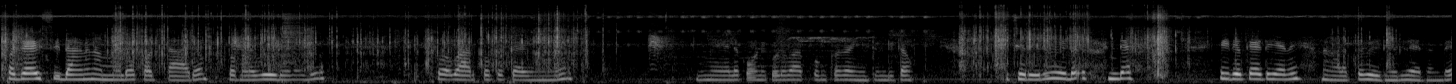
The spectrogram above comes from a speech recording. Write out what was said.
അപ്പോൾ ഗൈസ് ഇതാണ് നമ്മുടെ കൊട്ടാരം. അപ്പോൾ നമ്മുടെ വീടുകളിൽ ഇപ്പോൾ വാർപ്പൊക്കെ കഴിഞ്ഞ് മേലെ കോണിക്കോട് വാർപ്പൊക്കെ കഴിഞ്ഞിട്ടുണ്ട് കേട്ടോ ചെറിയൊരു വീട് എന്റെ വീഡിയോ ഒക്കെ ആയിട്ട് ഞാൻ നാളത്തെ വീഡിയോയിൽ വരുന്നുണ്ട്.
